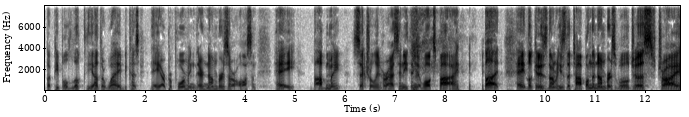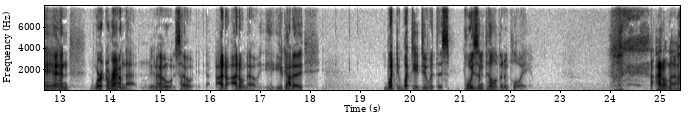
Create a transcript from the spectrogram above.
but people look the other way because they are performing. Their numbers are awesome. Hey, Bob might sexually harass anything that walks by. but hey, look at his number. He's the top on the numbers. We'll just try and work around that, you know? So I don't, I don't know. You got to what what do you do with this poison pill of an employee? I don't know.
